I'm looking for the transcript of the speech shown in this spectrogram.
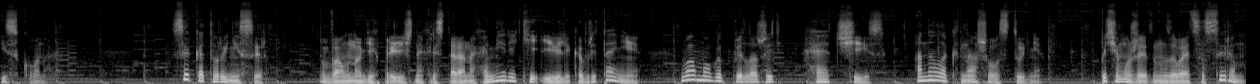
и сконах – сыр, который не сыр. Во многих приличных ресторанах Америки и Великобритании вам могут предложить head cheese, аналог нашего студня. Почему же это называется сыром?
